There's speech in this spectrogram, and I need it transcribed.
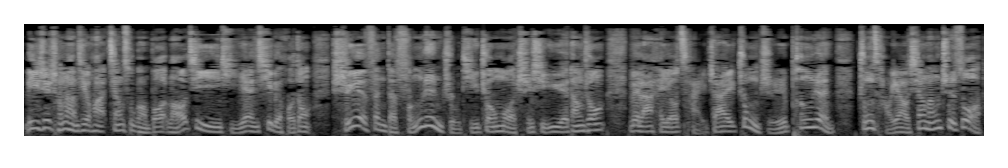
荔枝成长计划江苏广播牢记体验系列活动，十月份的缝纫主题周周末持续预约当中，未来还有采摘、种植、烹饪、中草药香囊制作、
